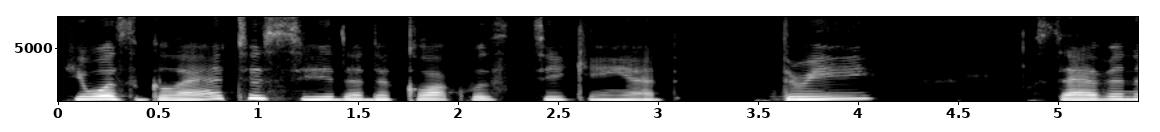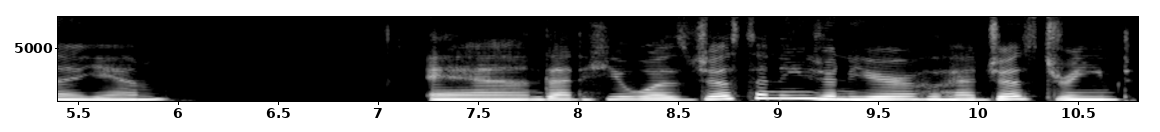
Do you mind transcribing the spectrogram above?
He was glad to see that the clock was ticking at 3 7 a.m. and that he was just an engineer who had just dreamed,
